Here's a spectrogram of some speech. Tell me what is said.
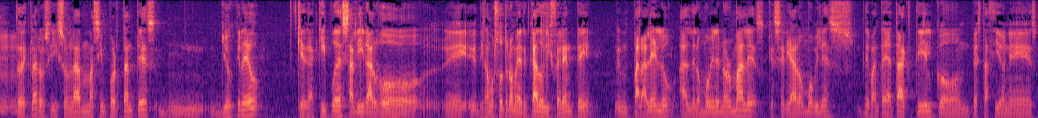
Entonces, claro, si son las más importantes, mm, yo creo que de aquí puede salir algo, eh, digamos, otro mercado diferente, en paralelo al de los móviles normales, que serían los móviles de pantalla táctil con prestaciones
